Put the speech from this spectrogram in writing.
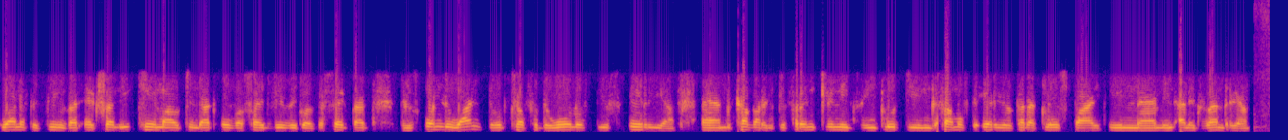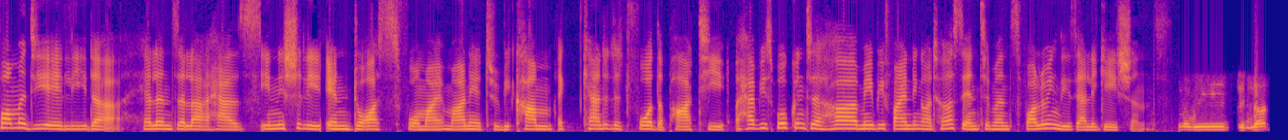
One of the things that actually came out in that oversight visit was the fact that there's only one doctor for the whole of this area, um, covering different clinics, including some of the areas that are close by in um, in Alexandria. Former former DA leader Helen Zille has initially endorsed Maimane to become a candidate for the party. Have you spoken to her, maybe finding out her sentiments following these allegations? We did not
